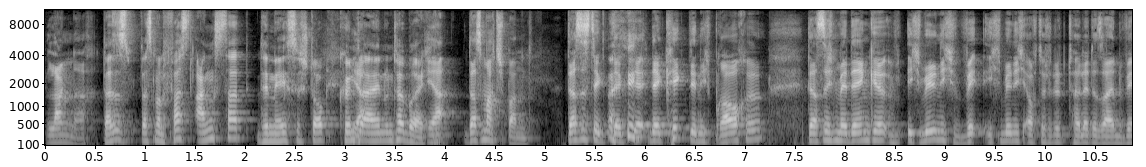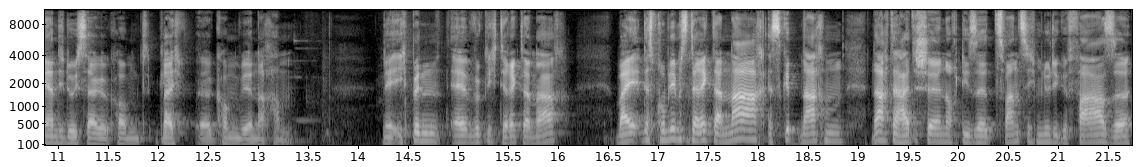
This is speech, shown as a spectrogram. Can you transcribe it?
Lang nach. Das ist, dass man fast Angst hat, der nächste Stopp könnte Ja. einen unterbrechen. Ja, das macht spannend. Das ist der, der, der, Kick, den ich brauche, dass ich mir denke, ich will nicht, ich will nicht auf der Toilette sein, während die Durchsage kommt. Gleich äh, kommen wir nach Hamm. Nee, ich bin äh, wirklich direkt danach. Weil das Problem ist direkt danach, es gibt nach, dem, nach der Haltestelle noch diese 20-minütige Phase,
